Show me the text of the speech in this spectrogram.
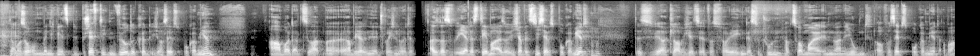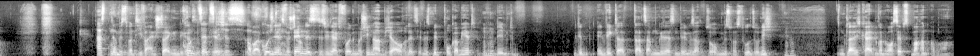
Sagen so. wenn ich mich jetzt beschäftigen würde, könnte ich auch selbst programmieren. Aber dazu habe ich ja die entsprechenden Leute. Also das ist eher das Thema. Also ich habe jetzt nicht selbst programmiert. Mhm. Das wäre, glaube ich, jetzt etwas verwegen, das zu tun. Ich habe zwar mal in meiner Jugend auch was selbst programmiert, aber da müsste man tiefer einsteigen in die grundsätzliches Aber grundsätzliches Verständnis, deswegen hatte ich vorhin, die Maschine habe ich ja auch letztendlich mit programmiert, mhm. mit, dem, mit dem Entwickler da zusammengesessen bin und gesagt, so müssen wir es tun, so nicht. Mhm. Und Kleinigkeiten konnten wir auch selbst machen, aber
